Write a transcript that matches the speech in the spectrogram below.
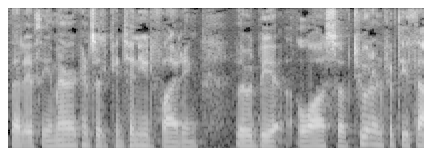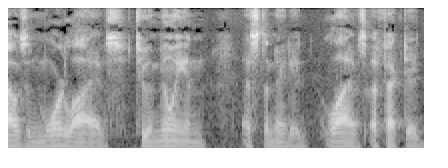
that if the Americans had continued fighting, there would be a loss of 250,000 more lives to a million estimated lives affected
